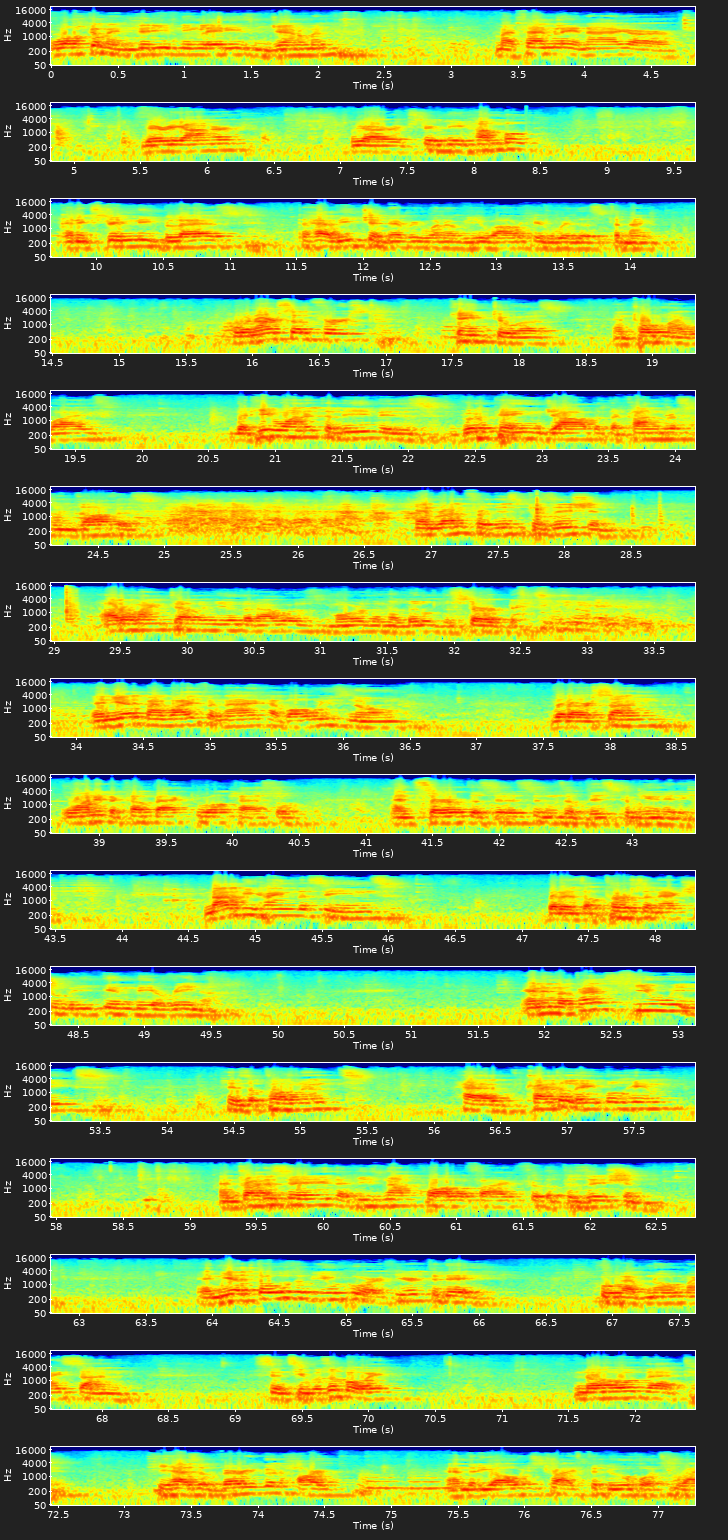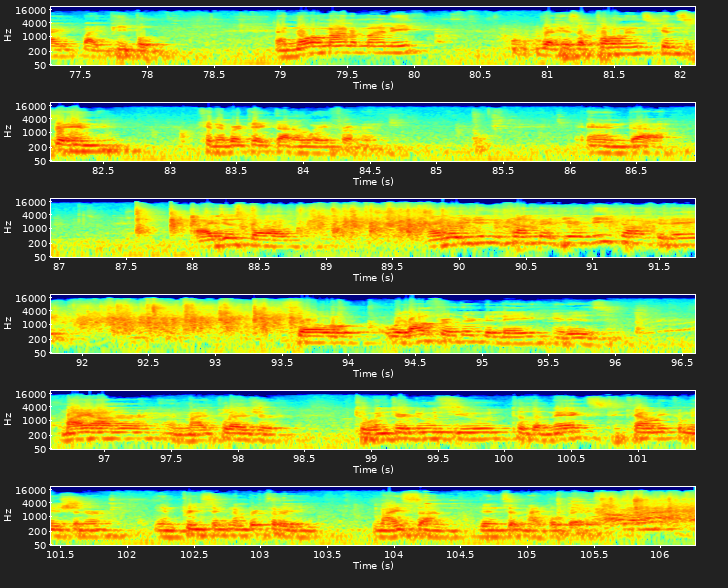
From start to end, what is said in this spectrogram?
Welcome and good evening, ladies and gentlemen. My family and I are very honored. We are extremely humbled and extremely blessed to have each and every one of you out here with us tonight. When our son first came to us and told my wife that he wanted to leave his good paying job at the congressman's office and run for this position, I don't mind telling you that I was more than a little disturbed. and yet, my wife and I have always known that our son wanted to come back to El Paso and serve the citizens of this community. Not behind the scenes, but as a person actually in the arena. And in the past few weeks, his opponents have tried to label him and try to say that he's not qualified for the position. And yet, those of you who are here today who have known my son since he was a boy know that he has a very good heart and that he always tries to do what's right by people. And no amount of money that his opponents can spend can ever take that away from him. And uh, I just, uh, I know you didn't come to hear me talk today. So without further delay, it is my honor and my pleasure to introduce you to the next county commissioner in precinct number three, my son, Vincent Michael Perez.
